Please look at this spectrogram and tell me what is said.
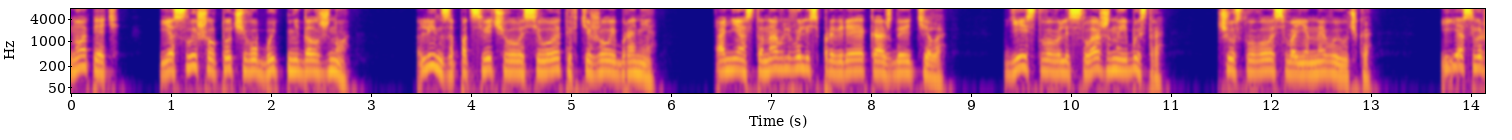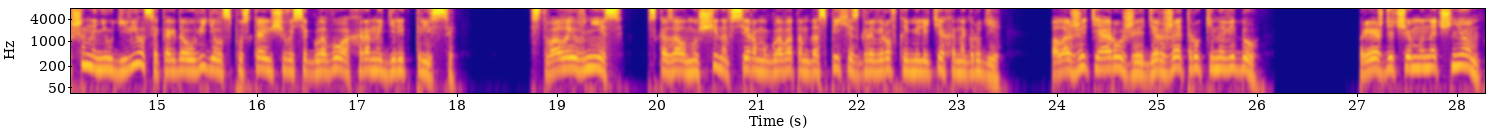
Но опять я слышал то, чего быть не должно. Линза подсвечивала силуэты в тяжелой броне. Они останавливались, проверяя каждое тело. Действовали слаженно и быстро. Чувствовалась военная выучка. И я совершенно не удивился, когда увидел спускающегося главу охраны директрисы. «Стволы вниз!» — сказал мужчина в сером угловатом доспехе с гравировкой милитеха на груди. «Положите оружие, держать руки на виду!» «Прежде чем мы начнем,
